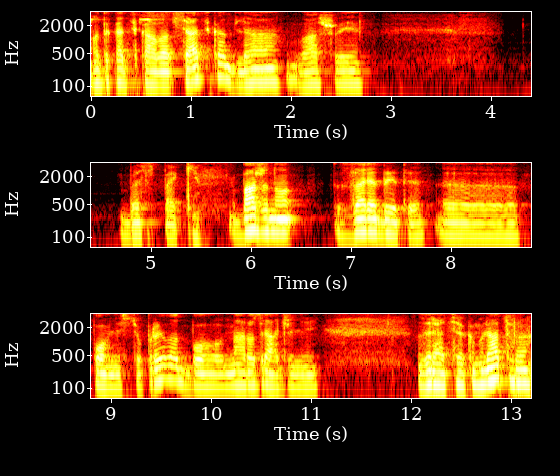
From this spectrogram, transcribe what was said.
Отака цікава цяцька для вашої безпеки. Бажано зарядити е, повністю прилад, бо на розрядженій зарядці акумулятора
